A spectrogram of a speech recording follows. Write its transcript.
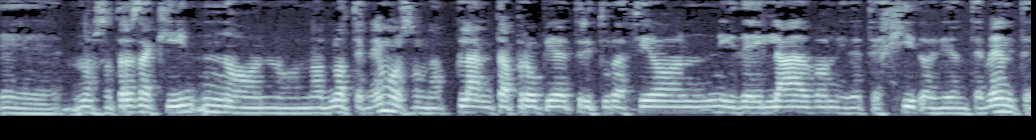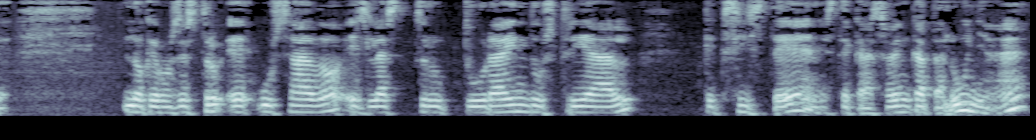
eh, nosotras aquí no, no, no, no, tenemos una planta propia de trituración, ni de hilado, ni de tejido, evidentemente. Lo que hemos eh, usado es la estructura industrial que existe, en este caso, en Cataluña, ¿eh?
